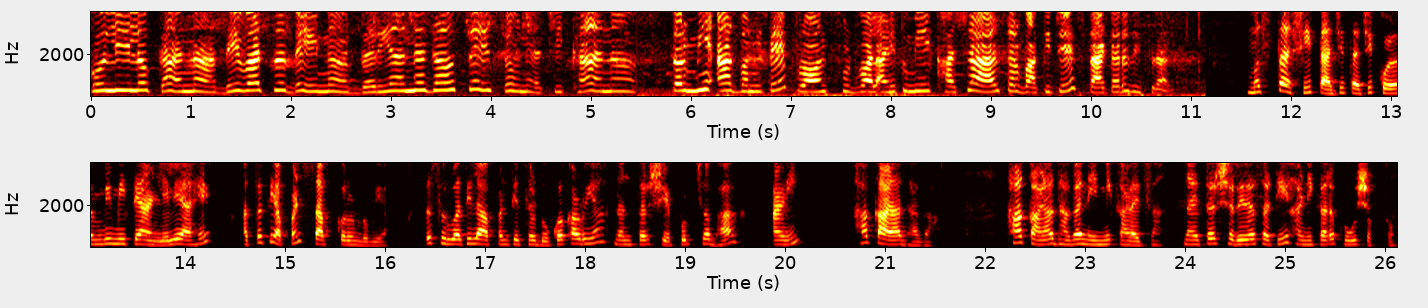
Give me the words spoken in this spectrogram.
कोली लोकांना देवाचं देण दर्यानं गावते सोन्याची खान तर मी आज बनविते प्रॉन्स फुटबॉल आणि तुम्ही खाशाल तर बाकीचे स्टार्टरच इसराल. मस्त अशी ताजी ताजी कोळंबी मी ते आणलेली आहे. आता ती आपण साफ करून बघूया. तर सुरुवातीला आपण तिचं डोकं काढूया नंतर शेपूटचा भाग आणि हा काळा धागा. हा काळा धागा नेहमी काढायचा नाहीतर शरीरासाठी हानिकारक होऊ शकतो.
